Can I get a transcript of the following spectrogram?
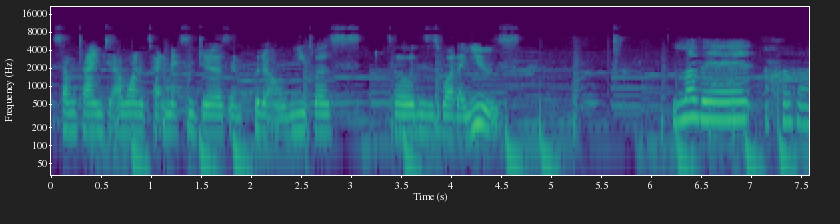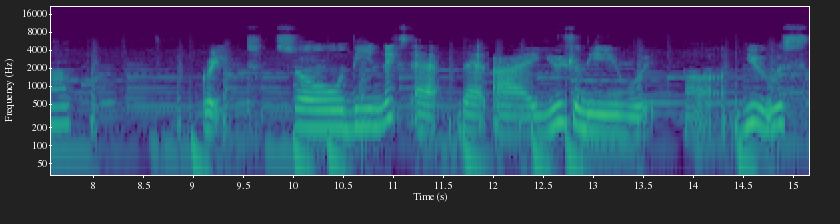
sometimes I want to type messages and put it on Weverse, so this is what I use. Love it! Great. So the next app that I usually would uh, use,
